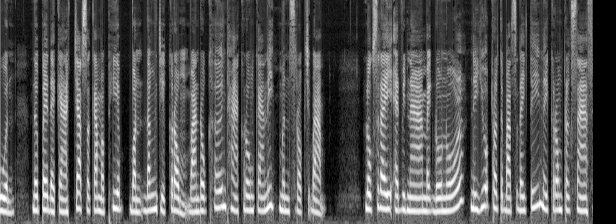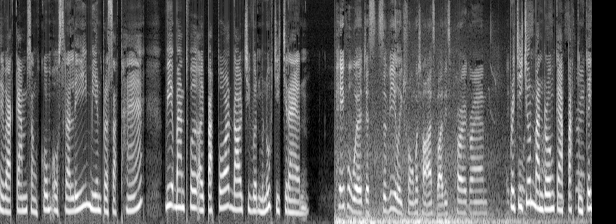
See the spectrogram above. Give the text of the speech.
2019នៅពេលដែលការចាត់សកម្មភាពបណ្ដឹងជាក្រុមបានរកឃើញថាក្រមការនេះមិនស្របច្បាប់ លោកស្រី Edwina McDonald នាយកប្រតិបត្តិស្ដីទីនៃក្រុមប្រឹក្សាសេវាកម្មសង្គមអូស្ត្រាលី មានប្រសាសន៍ថា វាបានធ្វើឲ្យប៉ះពាល់ដល់ជីវិតមនុស្សជាច្រើន People were just severely traumatized by this program ប្រជាជនបានរងការប៉ះទង្គិច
